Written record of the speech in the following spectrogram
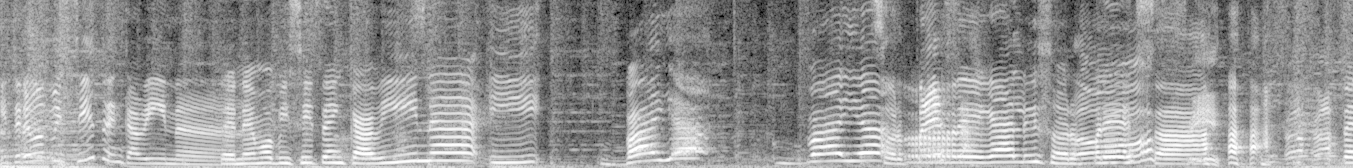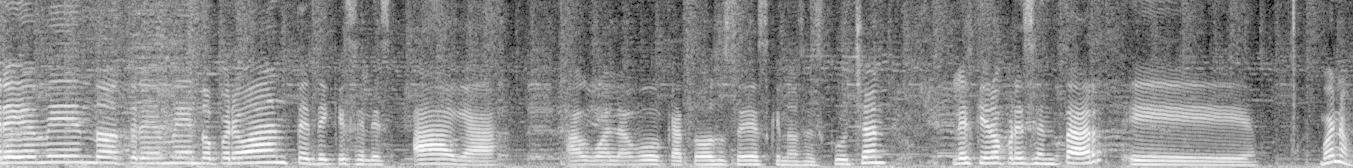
Y tenemos visita en cabina. Tenemos visita en cabina y vaya, vaya Sorpresa. regalo y sorpresa. Oh, sí. tremendo, tremendo. Pero antes de que se les haga agua a la boca a todos ustedes que nos escuchan, les quiero presentar, eh, bueno,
